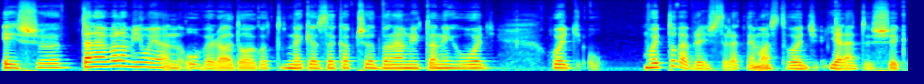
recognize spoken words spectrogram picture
És talán valami olyan overall dolgot tudnék ezzel kapcsolatban említeni, hogy, hogy, hogy továbbra is szeretném azt, hogy jelentőség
